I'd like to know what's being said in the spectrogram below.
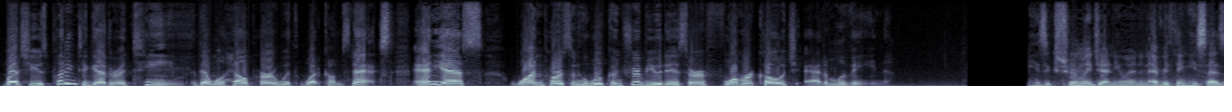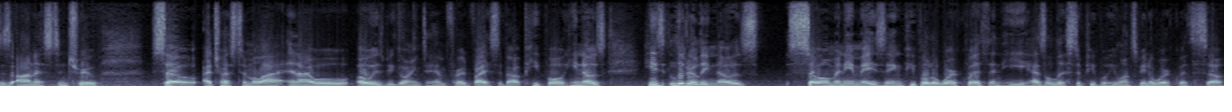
but she is putting together a team that will help her with what comes next. And yes, one person who will contribute is her former coach, Adam Levine. He's extremely genuine and everything he says is honest and true. So I trust him a lot and I will always be going to him for advice about people. He knows, he literally knows so many amazing people to work with, and he has a list of people he wants me to work with. So,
